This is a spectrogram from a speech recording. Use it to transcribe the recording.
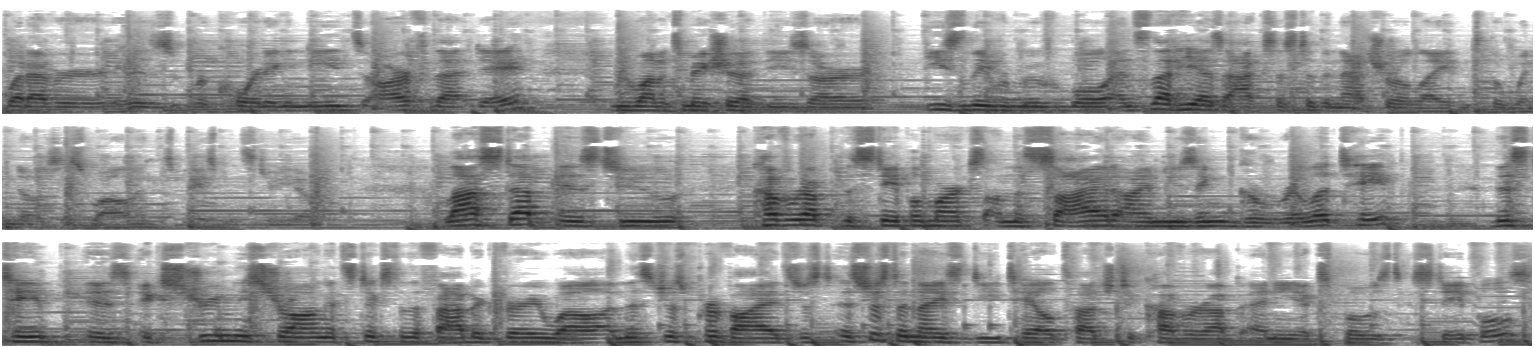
whatever his recording needs are for that day. We wanted to make sure that these are easily removable and so that he has access to the natural light into the windows as well in his basement studio. Last step is to cover up the staple marks on the side. I'm using Gorilla Tape. This tape is extremely strong, it sticks to the fabric very well, and this just provides, just it's just a nice detail touch to cover up any exposed staples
